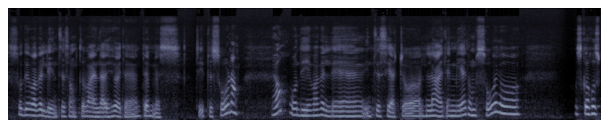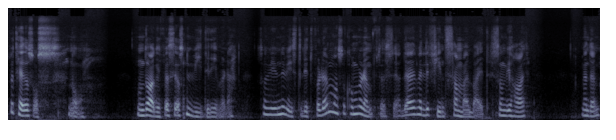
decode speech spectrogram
så det var veldig interessant å være der og høre deres type sår. da. Ja. Og de var veldig interessert i å lære mer om sår, og, og skal hospitere hos oss nå noen dager for å se hvordan vi driver det. Så vi underviste litt for dem, og så kommer de for å se. Det er et veldig fint samarbeid som vi har med dem.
